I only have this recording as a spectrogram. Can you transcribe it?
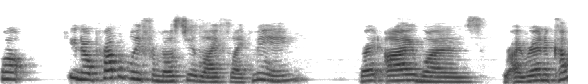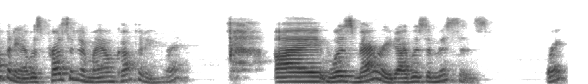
Well, you know, probably for most of your life, like me, right? I was, I ran a company. I was president of my own company, right? I was married. I was a Mrs., right?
